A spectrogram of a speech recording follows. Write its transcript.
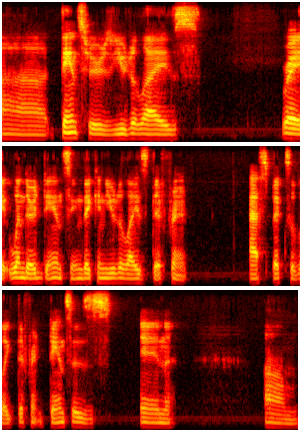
uh dancers utilize right when they're dancing, they can utilize different aspects of like different dances in um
